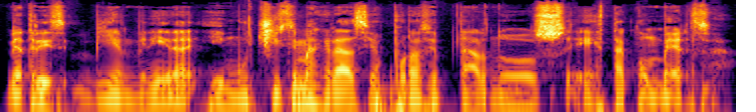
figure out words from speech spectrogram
Beatriz, bienvenida y muchísimas gracias por aceptarnos esta conversa.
